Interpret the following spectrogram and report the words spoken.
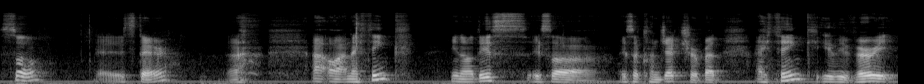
So, it's there. Uh, oh, and I think, you know, this is a, is a conjecture, but I think it would be very,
